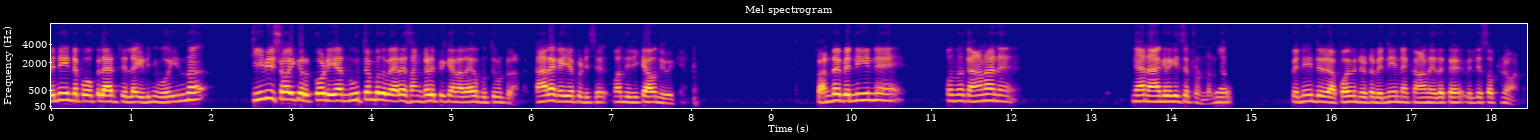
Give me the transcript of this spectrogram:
ബെന്നിന്റെ പോപ്പുലാരിറ്റി എല്ലാം ഇടിഞ്ഞു പോയി. ഇന്ന് ടി വി ഷോയ്ക്ക് റെക്കോർഡ് ചെയ്യാൻ നൂറ്റമ്പത് പേരെ സംഘടിപ്പിക്കാൻ അദ്ദേഹം ബുദ്ധിമുട്ടാണ് കാല കയ്യെ പിടിച്ച് വന്നിരിക്കാവുന്ന ചോദിക്കുകയാണ്. പണ്ട് ബെന്നിനെ ഒന്ന് കാണാൻ ഞാൻ ആഗ്രഹിച്ചിട്ടുണ്ട്. ഒന്ന് ബെന്നീന്റെ ഒരു അപ്പോയിൻമെന്റ് ഇട്ട് ബെന്നീനെ കാണുക ഇതൊക്കെ വലിയ സ്വപ്നമാണ്.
